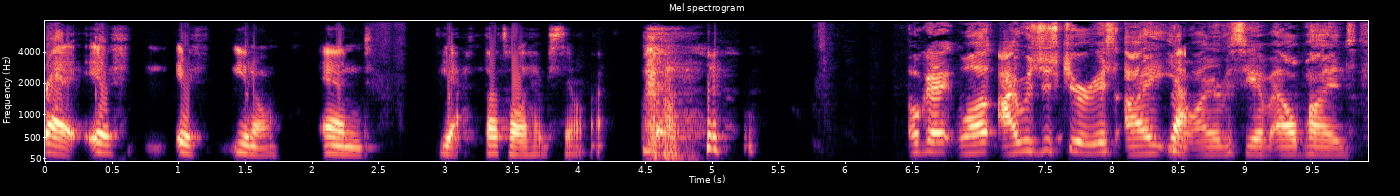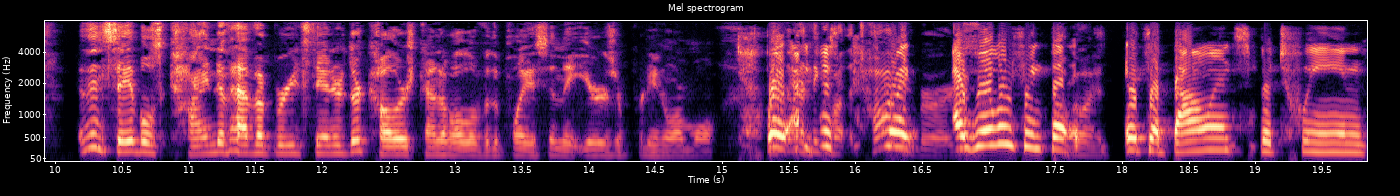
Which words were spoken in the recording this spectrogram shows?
But if if you know, and yeah, that's all I have to say on that. okay, well, I was just curious. I you yeah. know I obviously have alpines, and then sables kind of have a breed standard. Their colors kind of all over the place, and the ears are pretty normal. Right, I, just, right. I really think that oh, it's a balance between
